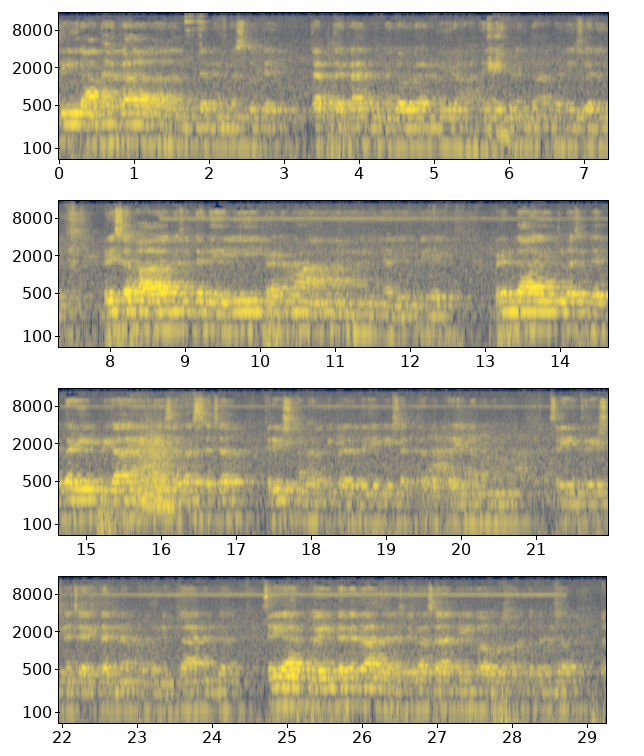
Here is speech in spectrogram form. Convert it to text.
श्री राधा कांत नमस्तुते तप्त कांत राधे वृंदावनेश्वरी वृषभानुसुत देवी प्रणमामि वृंदाय तुलसी प्रियाय कृष्ण भक्ति प्रदेवी सत्यवत्यै नमः। श्री कृष्ण चैतन्य प्रभु नित्यानंद श्री अद्वैत गदाधर श्रीवासादि गौरव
